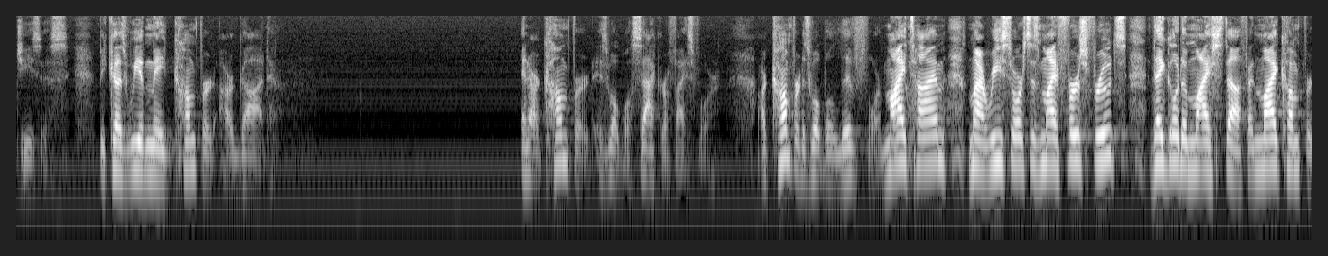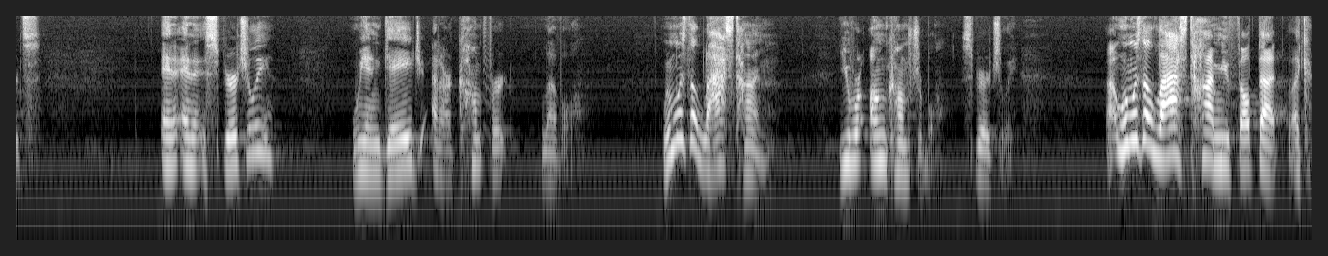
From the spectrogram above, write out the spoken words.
Jesus because we have made comfort our God. And our comfort is what we'll sacrifice for. Our comfort is what we'll live for. My time, my resources, my first fruits, they go to my stuff and my comforts. And, and spiritually, we engage at our comfort level. When was the last time you were uncomfortable spiritually? Uh, when was the last time you felt that like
